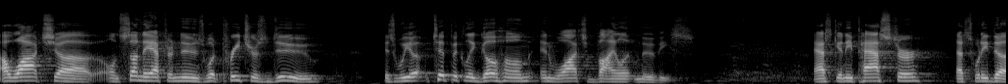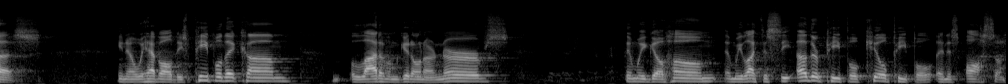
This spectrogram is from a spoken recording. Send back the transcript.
I watch uh, on Sunday afternoons what preachers do is we typically go home and watch violent movies. Ask any pastor, that's what he does. You know, we have all these people that come, a lot of them get on our nerves. Then we go home and we like to see other people kill people, and it's awesome.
